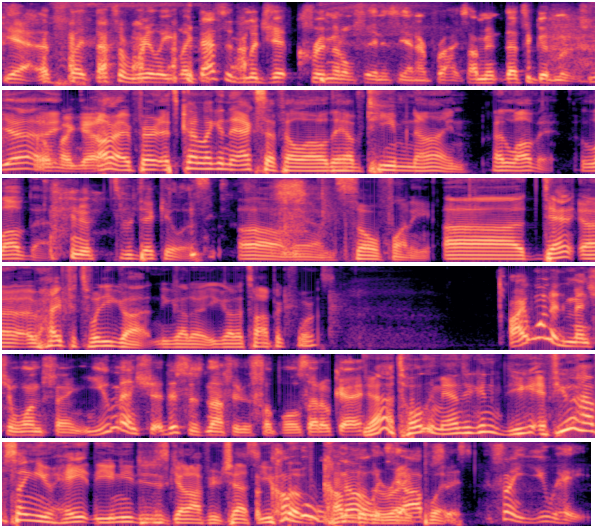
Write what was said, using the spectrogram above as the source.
yeah, that's like that's a really like that's a legit criminal fantasy enterprise. I mean, that's a good move. Yeah. Oh my God. All right, fair. It's kind of like in the XFLO, they have Team Nine. I love it. I love that. it's ridiculous. Oh man, so funny. Uh, Dan, uh, Heifetz, what do you got? You got a you got a topic for us? I wanted to mention one thing. You mentioned this is nothing with football. Is that okay? Yeah, totally, man. You can you, if you have something you hate that you need to just get off your chest. You Couple- have come no, to the right opposite. place. It's something you hate.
